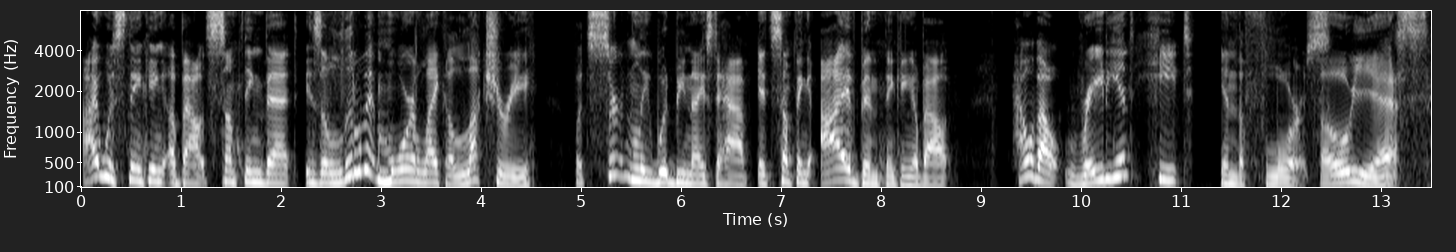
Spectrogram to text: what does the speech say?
I was thinking about something that is a little bit more like a luxury, but certainly would be nice to have. It's something I've been thinking about. How about radiant heat in the floors? Oh yes.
